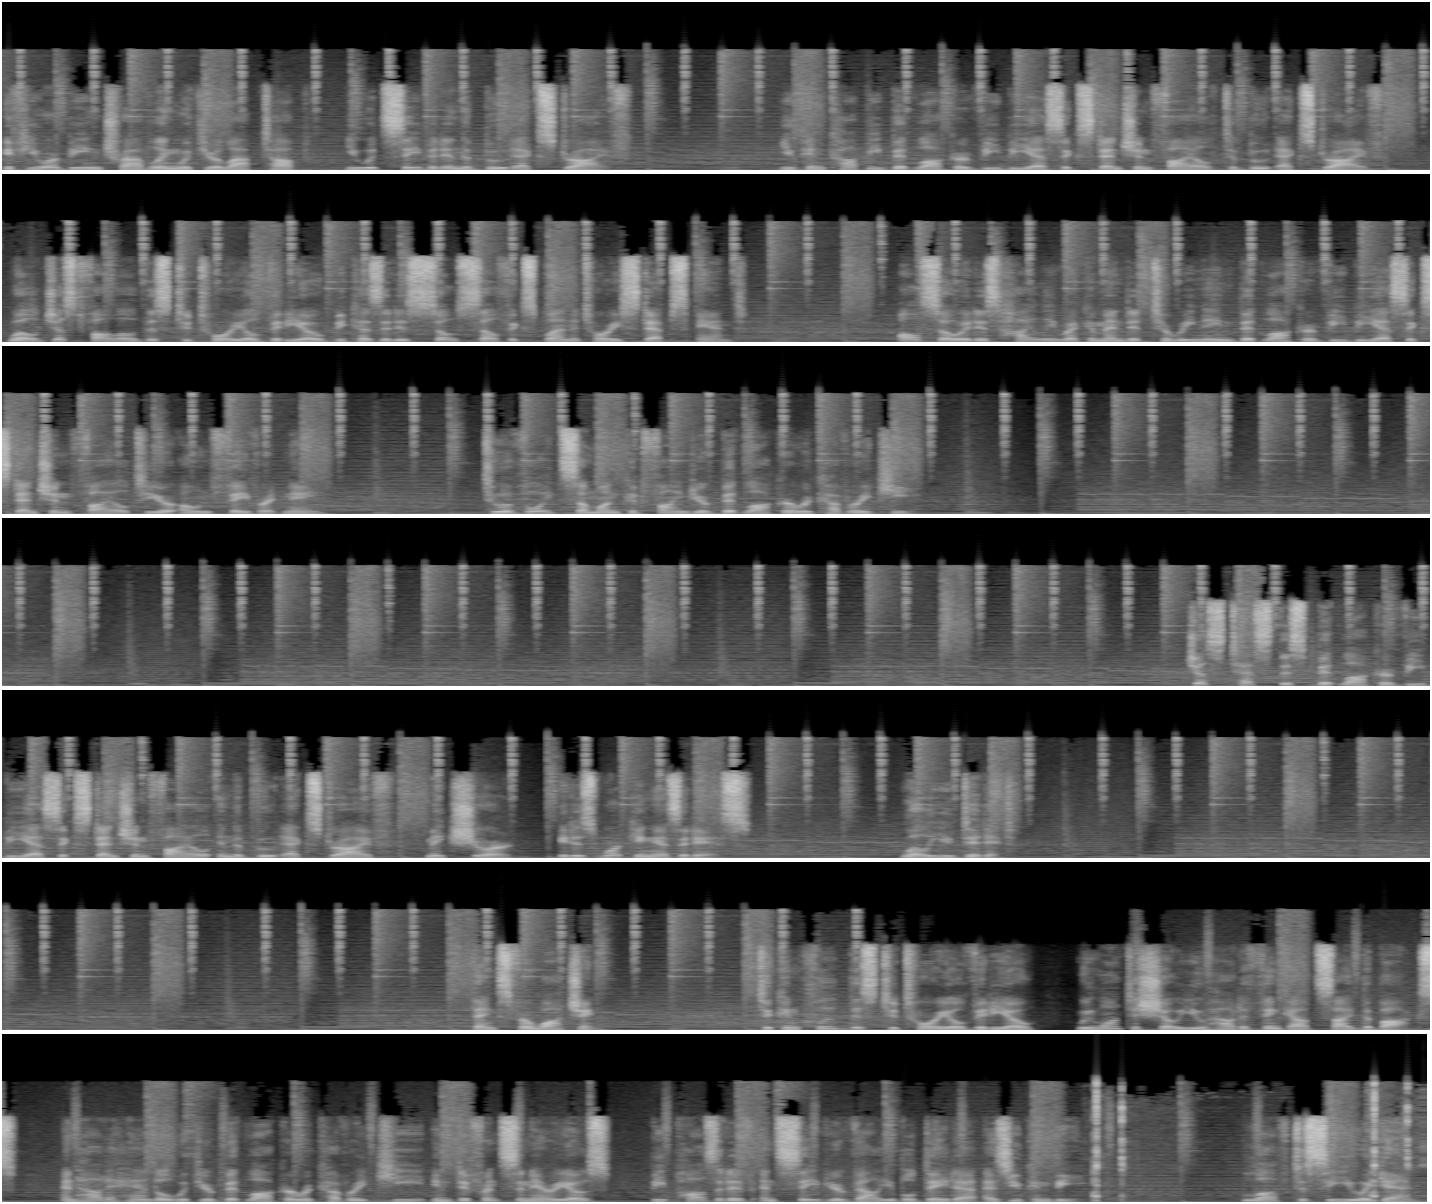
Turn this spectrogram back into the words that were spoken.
If you are being traveling with your laptop, you would save it in the BootX drive. You can copy BitLocker VBS extension file to BootX drive, well just follow this tutorial video because it is so self-explanatory steps and also it is highly recommended to rename BitLocker VBS extension file to your own favorite name. To avoid someone could find your BitLocker recovery key. Just test this BitLocker VBS extension file in the BootX drive, make sure, it is working as it is. Well you did it. Thanks for watching. To conclude this tutorial video, we want to show you how to think outside the box, and how to handle with your BitLocker recovery key in different scenarios, be positive and save your valuable data as you can be. Love to see you again.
